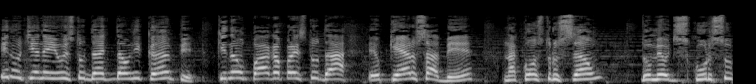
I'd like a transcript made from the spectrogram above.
e não tinha nenhum estudante da Unicamp que não paga para estudar. Eu quero saber, na construção do meu discurso,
